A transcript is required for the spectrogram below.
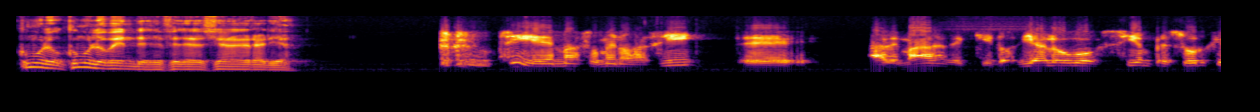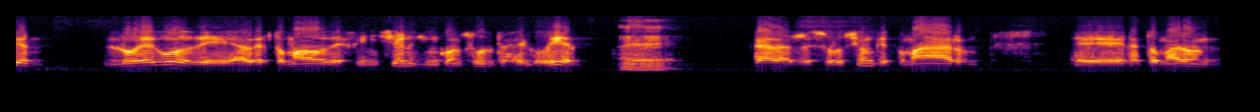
¿Cómo lo, cómo lo ven desde Federación Agraria? Sí, es más o menos así. Eh, además de que los diálogos siempre surgen luego de haber tomado definiciones en consultas del gobierno. Eh, cada resolución que tomaron, la tomaron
